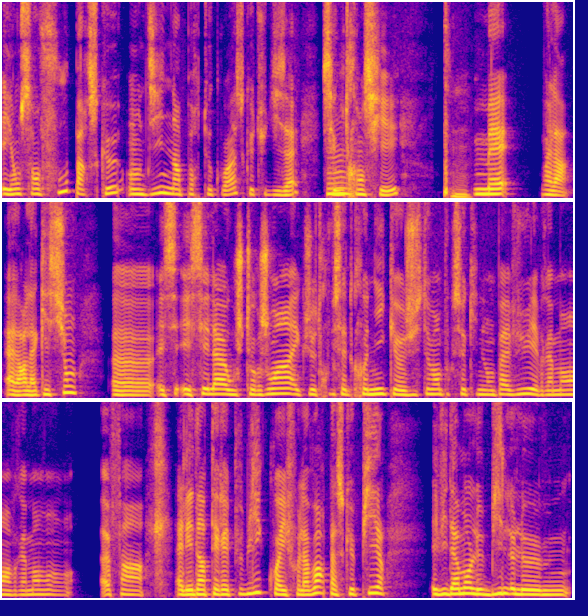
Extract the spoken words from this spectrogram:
Et on s'en fout parce que on dit n'importe quoi, ce que tu disais, c'est Mm. outrancier. Mais voilà. Alors la question, euh, et c'est là où je te rejoins et que je trouve cette chronique, euh, justement pour ceux qui ne l'ont pas vue, est vraiment, vraiment, enfin, elle est d'intérêt public, quoi. Il faut la voir parce que pire. Évidemment, le, le-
